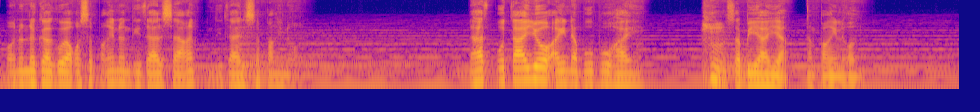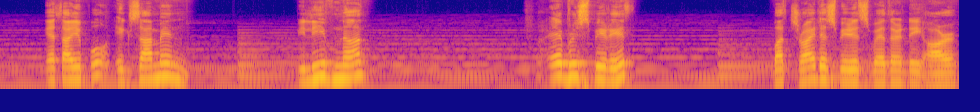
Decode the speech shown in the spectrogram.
Kung ano nagagawa ko sa Panginoon, hindi dahil sa akin, kundi dahil sa Panginoon. Lahat po tayo ay nabubuhay sa biyaya ng Panginoon. Kaya tayo po, examine. Believe not every spirit, but try the spirits whether they are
